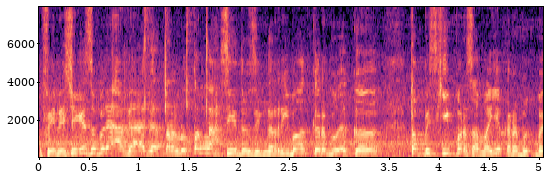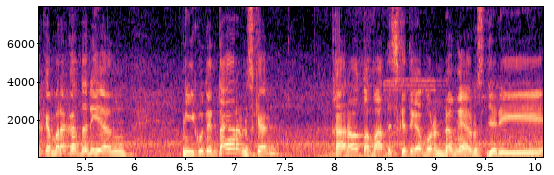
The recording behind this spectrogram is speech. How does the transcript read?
finishingnya sebenarnya agak-agak terlalu tengah sih itu sih ngeri banget ke, ke tepi skipper sama iya kerebut back mereka tadi yang ngikutin Terence kan. Karena otomatis ketika mau nendang ya harus jadi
